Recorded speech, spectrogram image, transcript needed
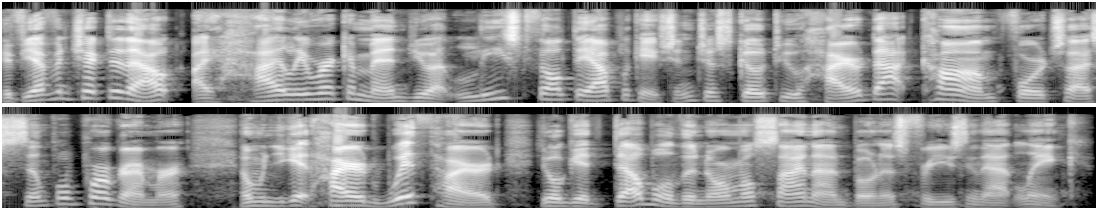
If you haven't checked it out, I highly recommend you at least fill out the application. Just go to Hired.com forward slash simple programmer, and when you get hired with Hired, you'll get double the normal sign on bonus for using that link.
